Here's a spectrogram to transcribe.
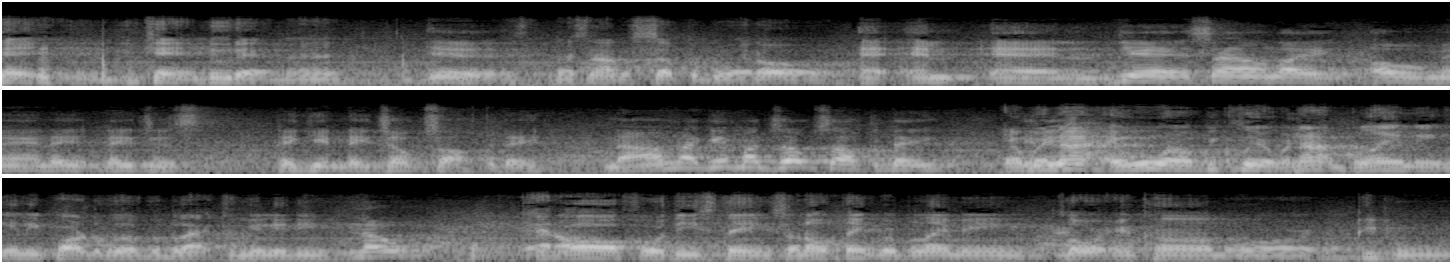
can't you can't do that, man. Yeah. That's not acceptable at all. And, and and yeah, it sounds like oh man, they they just they getting their jokes off today. Nah, I'm not getting my jokes off today. And It we're not, and we want to be clear, we're not blaming any part of the, the black community No, at all for these things. So don't think we're blaming lower income or people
